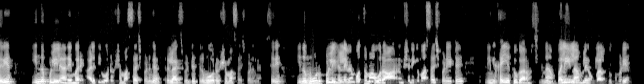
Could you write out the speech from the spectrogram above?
சரியா? இந்த புள்ளியில அதே மாதிரி அழுத்தி ஒரு நிமிஷம் மசாஜ் பண்ணுங்க. ரிலாக்ஸ் பண்ணிட்டு திரும்ப ஒரு நிமிஷம் மசாஜ் பண்ணுங்க. சரியா? இந்த மூணு புள்ளிகள்லையுமே மொத்தமா ஒரு ஆறு நிமிஷம் நீங்க மசாஜ் பண்ணிட்டு நீங்கள் கையை தூக்க ஆரம்பிச்சீங்கன்னா வலி இல்லாமலே உங்களால் தூக்க முடியும்.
